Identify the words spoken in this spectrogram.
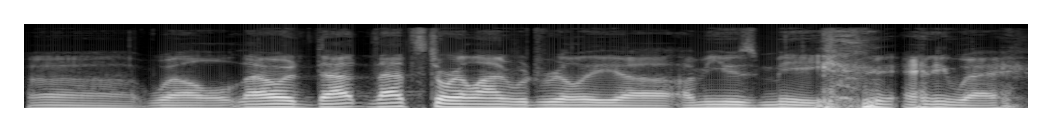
Uh well that would that that storyline would really uh amuse me anyway.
